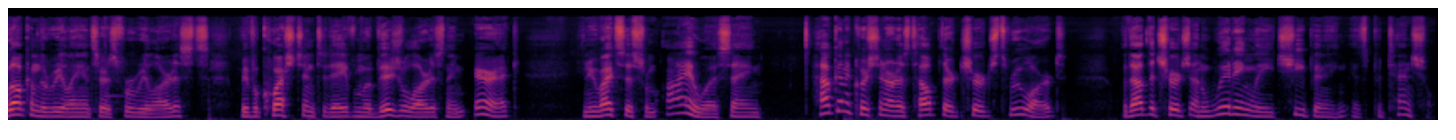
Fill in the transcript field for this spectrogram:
Welcome to Real Answers for Real Artists. We have a question today from a visual artist named Eric, and he writes this from Iowa saying, How can a Christian artist help their church through art without the church unwittingly cheapening its potential?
